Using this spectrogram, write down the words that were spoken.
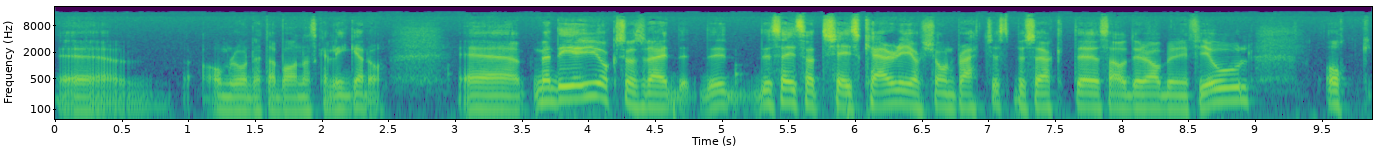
eh, området där banan ska ligga då. Eh, men det är ju också sådär, det, det sägs att Chase Carey och Sean Bratches besökte Saudiarabien i fjol och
